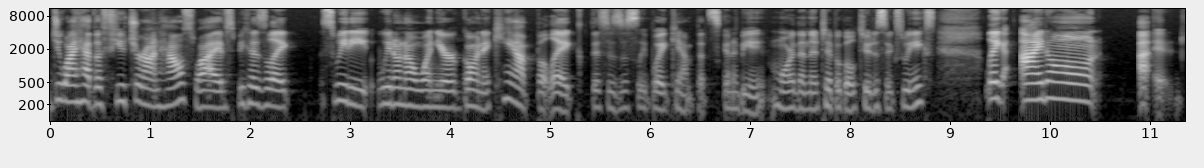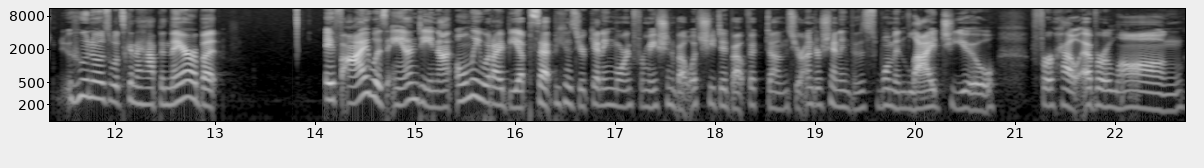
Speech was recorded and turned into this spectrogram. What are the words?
do I have a future on Housewives, because like, sweetie, we don't know when you're going to camp, but like, this is a sleepaway camp that's going to be more than the typical two to six weeks. Like, I don't, I, who knows what's going to happen there, but if I was Andy, not only would I be upset because you're getting more information about what she did about victims, you're understanding that this woman lied to you for however long,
